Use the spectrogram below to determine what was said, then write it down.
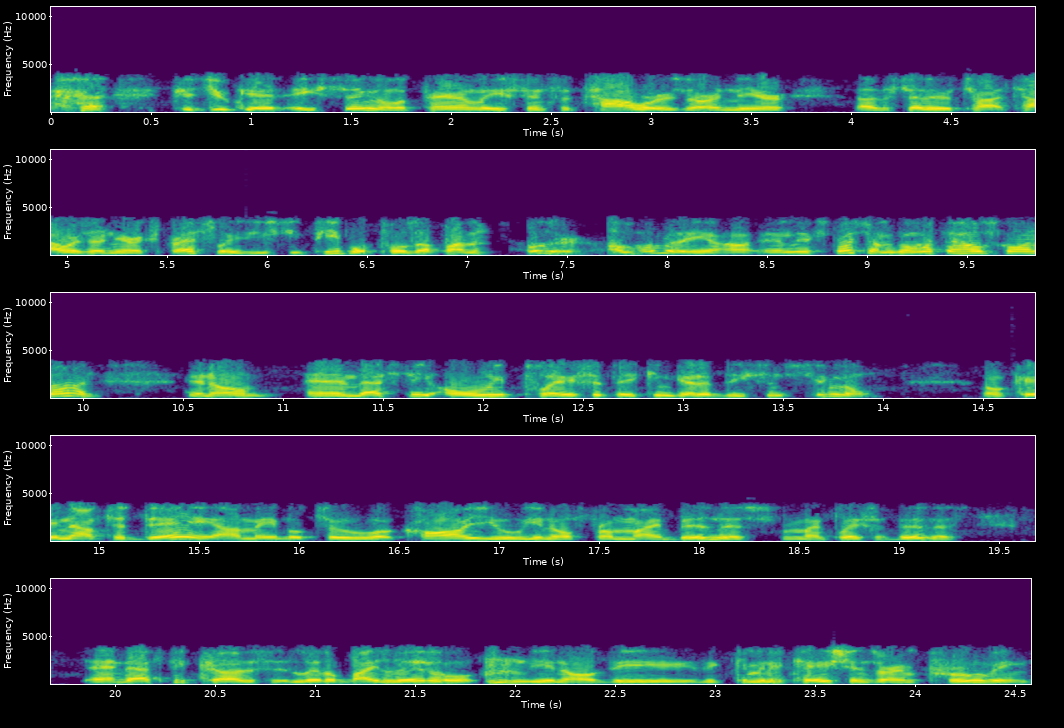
could you get a signal. Apparently, since the towers are near uh, the cellular t- towers are near expressways, you see people pulled up on the shoulder all over the, you know, in the expressway. I'm going, what the hell's going on? You know, and that's the only place that they can get a decent signal. Okay, now today I'm able to uh, call you, you know, from my business, from my place of business, and that's because little by little, you know, the the communications are improving,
